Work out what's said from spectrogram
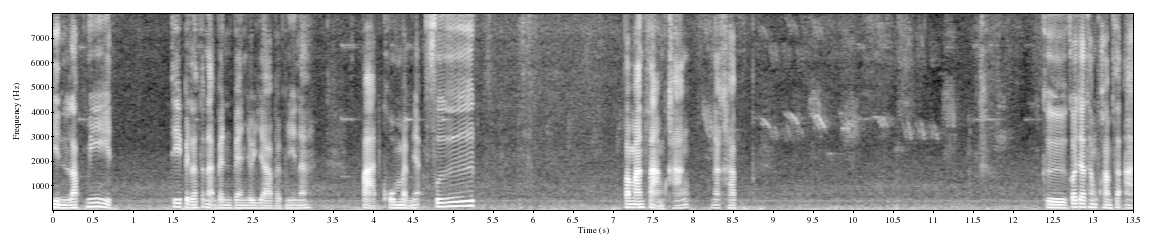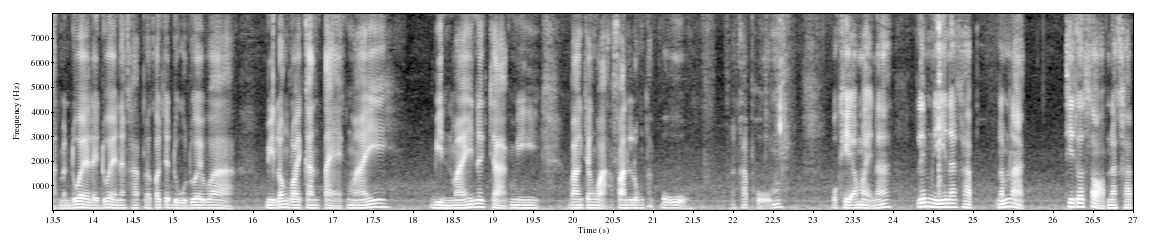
หินรับมีดที่เป็นลักษณะแบนๆยาวๆแบบนี้นะ ปาดคมแบบเนี้ยฟืดประมาณ 3 ครั้งนะครับ คือก็จะทำความสะอาดมันด้วยอะไรด้วยนะครับ แล้วก็จะดูด้วยว่ามีร่องรอยการแตกไหมบินไหมเนื่องจากมีบางจังหวะฟันลงตะปูนะครับ ผม โอเคเอาใหม่นะ เล่มนี้นะครับ น้ำหนักที่ทดสอบนะครับ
